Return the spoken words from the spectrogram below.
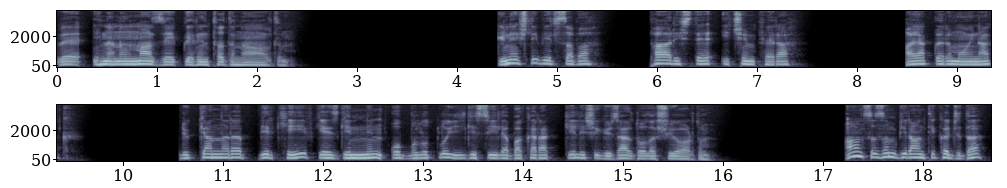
ve inanılmaz zevklerin tadını aldım. Güneşli bir sabah, Paris'te içim ferah, ayaklarım oynak, dükkanlara bir keyif gezgininin o bulutlu ilgisiyle bakarak gelişi güzel dolaşıyordum. Ansızın bir antikacıda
